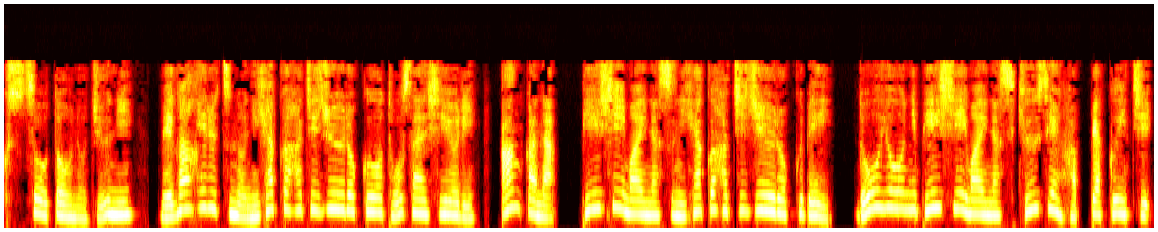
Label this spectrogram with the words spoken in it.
相当の 12MHz の286を搭載しより安価な PC-286 ベイ、同様に PC-9801、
